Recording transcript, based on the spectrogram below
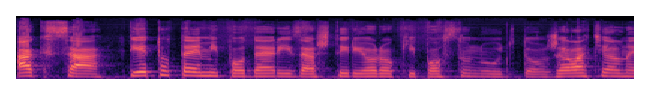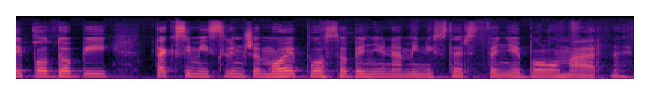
ak sa tieto témy podarí za 4 roky posunúť do želateľnej podoby, tak si myslím, že moje pôsobenie na ministerstve nebolo márne.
